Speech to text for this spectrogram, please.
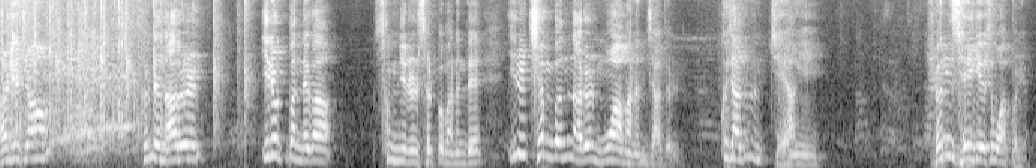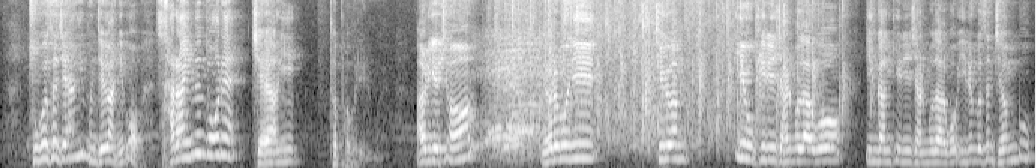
알겠죠? 그런데 나를 1억 번 내가 섭리를 설법하는데 1천 번 나를 모함하는 자들 그 자들은 재앙이 현 세계에서 와버려 죽어서 재앙이 문제가 아니고 살아있는 동안에 재앙이 덮어버리는 거예요 알겠죠? 여러분이 지금 이웃끼리 잘못하고 인간끼리 잘못하고 이런 것은 전부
